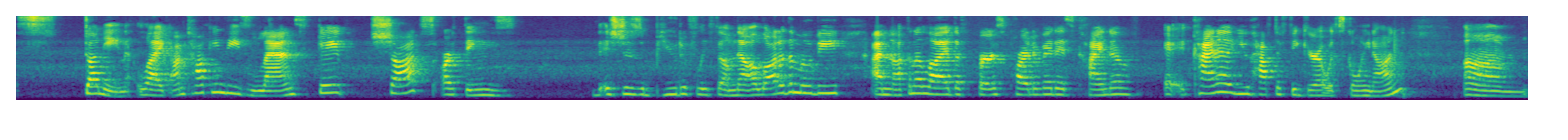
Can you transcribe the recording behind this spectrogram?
stunning. Like I'm talking these landscape shots are things it's just beautifully filmed. Now, a lot of the movie, I'm not gonna lie, the first part of it is kind of, it kind of you have to figure out what's going on. Um,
